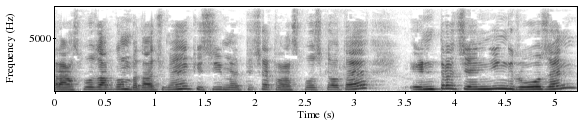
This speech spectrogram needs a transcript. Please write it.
ट्रांसपोज आपको हम बता चुके हैं, किसी मैट्रिक्स का ट्रांसपोज क्या होता है? Interchanging rows and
